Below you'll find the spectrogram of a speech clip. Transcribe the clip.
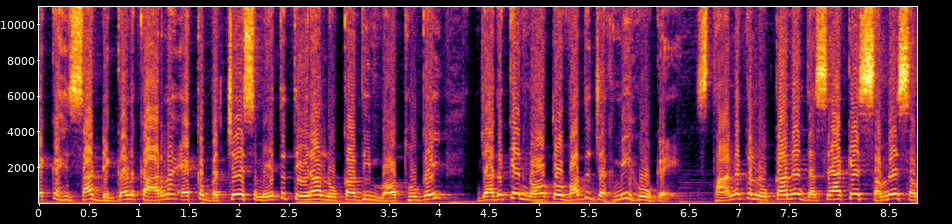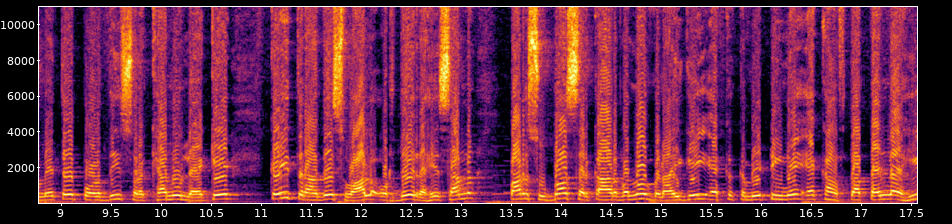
ਇੱਕ ਹਿੱਸਾ ਡਿੱਗਣ ਕਾਰਨ ਇੱਕ ਬੱਚੇ ਸਮੇਤ 13 ਲੋਕਾਂ ਦੀ ਮੌਤ ਹੋ ਗਈ, ਜਦਕਿ 9 ਤੋਂ ਵੱਧ ਜ਼ਖਮੀ ਹੋ ਗਏ। ਸਥਾਨਕ ਲੋਕਾਂ ਨੇ ਦੱਸਿਆ ਕਿ ਸਮੇਂ-ਸਮੇਂ ਤੇ ਪੁਲ ਦੀ ਸੁਰੱਖਿਆ ਨੂੰ ਲੈ ਕੇ ਕਈ ਤਰ੍ਹਾਂ ਦੇ ਸਵਾਲ ਉੱਠਦੇ ਰਹੇ ਸਨ। ਪਰ ਸੂਬਾ ਸਰਕਾਰ ਵੱਲੋਂ ਬਣਾਈ ਗਈ ਇੱਕ ਕਮੇਟੀ ਨੇ ਇੱਕ ਹਫ਼ਤਾ ਪਹਿਲਾਂ ਹੀ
